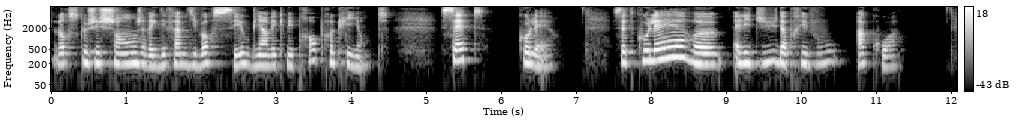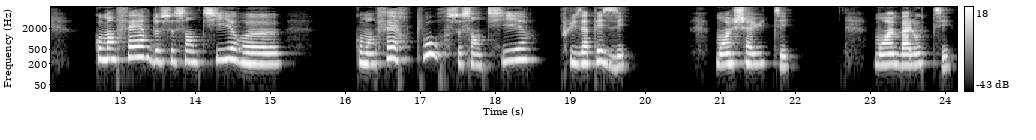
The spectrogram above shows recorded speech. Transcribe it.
lorsque j'échange avec des femmes divorcées ou bien avec mes propres clientes. Cette colère. Cette colère, euh, elle est due, d'après vous, à quoi? Comment faire de se sentir, euh, comment faire pour se sentir plus apaisé, moins chahuté, moins ballotté?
